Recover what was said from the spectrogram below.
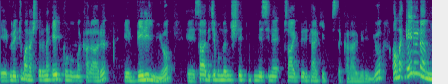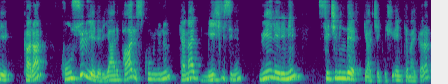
e, üretim araçlarına el konulma kararı e, verilmiyor. E, sadece bunların işletilmesine sahipleri terk etmişse karar veriliyor. Ama en önemli karar konsül üyeleri yani Paris Komünü'nün temel meclisinin üyelerinin seçiminde gerçekleşiyor en temel karar.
